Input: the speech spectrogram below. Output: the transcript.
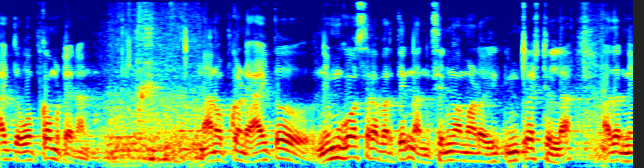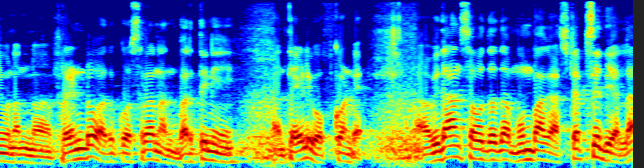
ಆಯ್ತು, ಒಪ್ಕೊಂಬಿಟ್ಟೆ ನಾನು. ನಾನು ಒಪ್ಕೊಂಡೆ, ಆಯಿತು, ನಿಮಗೋಸ್ಕರ ಬರ್ತೀನಿ, ನನಗೆ ಸಿನಿಮಾ ಮಾಡೋ ಇಂಟ್ರೆಸ್ಟ್ ಇಲ್ಲ, ಆದರೆ ನೀವು ನನ್ನ ಫ್ರೆಂಡು ಅದಕ್ಕೋಸ್ಕರ ನಾನು ಬರ್ತೀನಿ ಅಂತೇಳಿ ಒಪ್ಕೊಂಡೆ. ವಿಧಾನಸೌಧದ ಮುಂಭಾಗ ಸ್ಟೆಪ್ಸ್ ಇದೆಯಲ್ಲ,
